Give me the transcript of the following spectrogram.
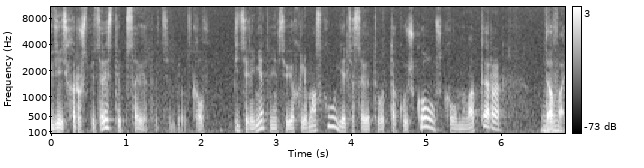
где есть хорошие специалисты, и посоветую тебе. Он сказал, в Питере нет, они все уехали в Москву, я тебе советую вот такую школу, школу Новотера, Мгм. давай.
